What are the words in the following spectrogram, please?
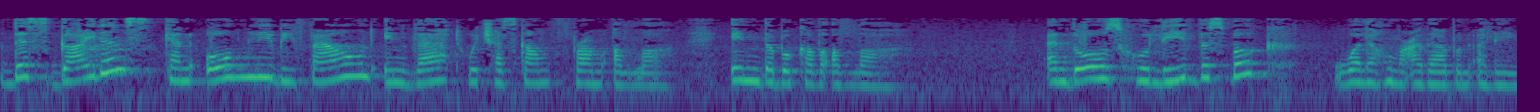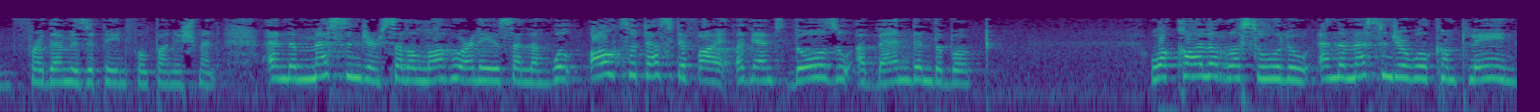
this guidance can only be found in that which has come from Allah, in the book of Allah. And those who leave this book, وَلَهُمْ عَذَابٌ أَلِيمٌ For them is a painful punishment. And the Messenger ﷺ will also testify against those who abandon the book. وَقَالَ الرَّسُولُ And the messenger will complain,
